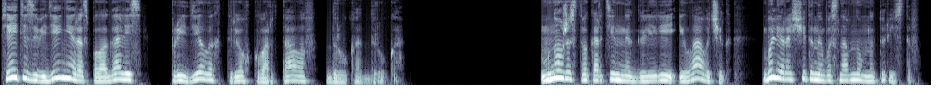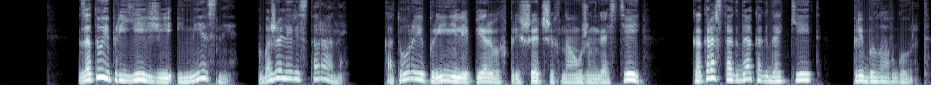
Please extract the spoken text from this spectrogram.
Все эти заведения располагались в пределах трех кварталов друг от друга. Множество картинных галерей и лавочек были рассчитаны в основном на туристов. Зато и приезжие, и местные обожали рестораны, которые приняли первых пришедших на ужин гостей — как раз тогда, когда Кейт прибыла в город.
